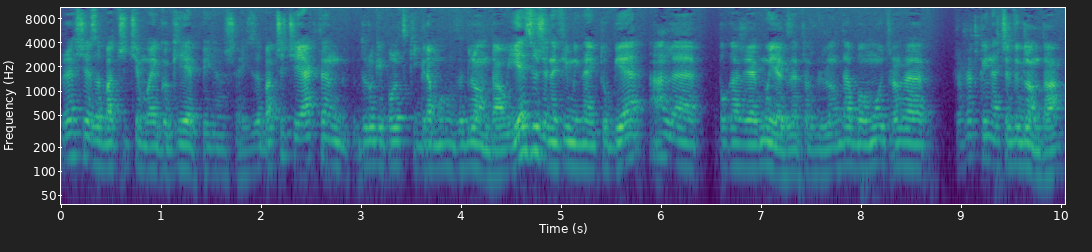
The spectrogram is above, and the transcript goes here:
wreszcie zobaczycie mojego G56. Zobaczycie jak ten drugi polski gramofon wyglądał. Jest już jeden filmik na YouTubie, ale pokażę jak mój egzemplarz wygląda, bo mój trochę, troszeczkę inaczej wygląda.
